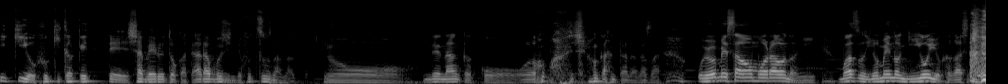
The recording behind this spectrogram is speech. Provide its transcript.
息を吹きかけて喋るとかってアラブ人で普通なんだって。おでなんかこう俺面白かったのがさお嫁さんをもらうのにまず嫁の匂いを嗅がせて。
